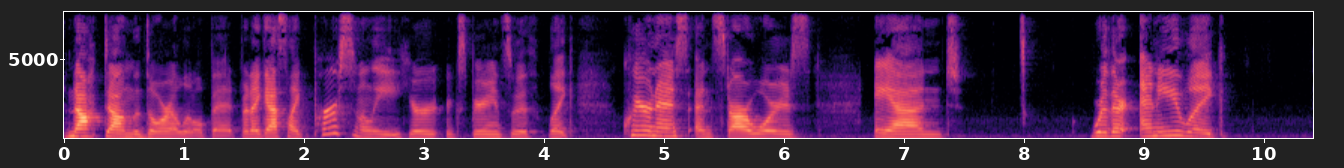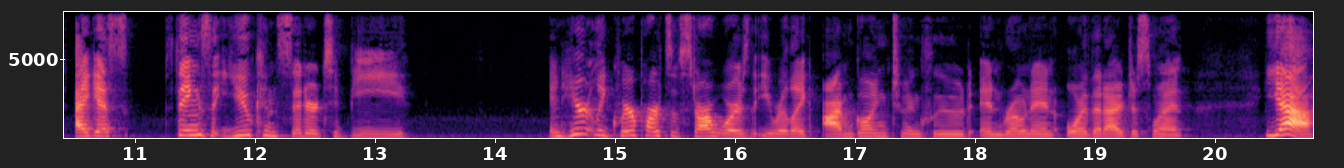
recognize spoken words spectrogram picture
knocked down the door a little bit, but I guess like personally, your experience with like queerness and Star Wars and were there any like I guess things that you consider to be inherently queer parts of Star Wars that you were like, I'm going to include in Ronin, or that I just went, yeah,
